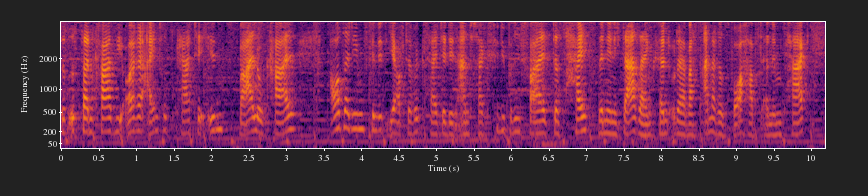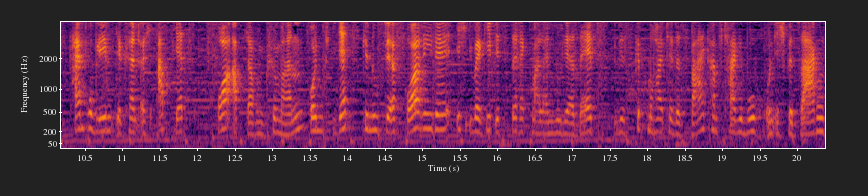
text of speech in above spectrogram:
Das ist dann quasi eure Eintrittskarte ins Wahllokal. Außerdem findet ihr auf der Rückseite den Antrag für die Briefwahl. Das heißt, wenn ihr nicht da sein könnt oder was anderes vorhabt an dem Tag, kein Problem, ihr könnt euch ab jetzt vorab darum kümmern. Und jetzt genug der Vorrede. Ich übergebe jetzt direkt mal an Julia selbst. Wir skippen heute das Wahlkampftagebuch und ich würde sagen,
